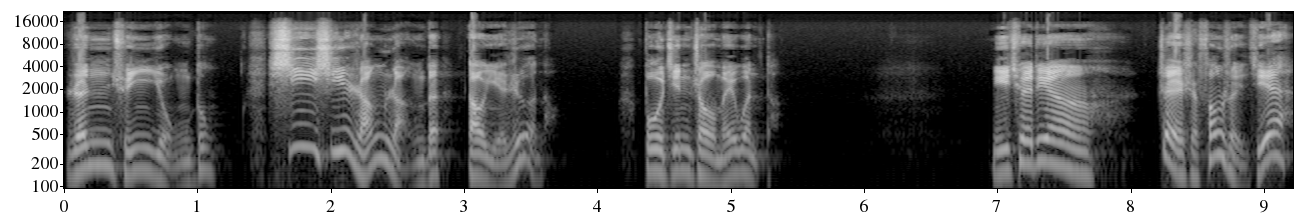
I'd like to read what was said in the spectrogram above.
人群涌动，熙熙攘攘的，倒也热闹，不禁皱眉问道：“你确定这是风水街，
